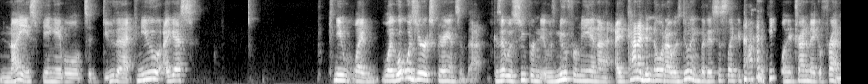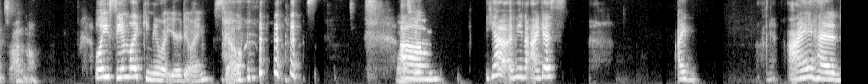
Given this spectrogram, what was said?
nice being able to do that. Can you i guess can you like like what was your experience of that? Because it was super it was new for me and i, I kind of didn't know what i was doing but it's just like you're talking to people and you're trying to make a friend so i don't know well you seemed like you knew what you're doing so. Well, um yeah i mean i guess i I had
